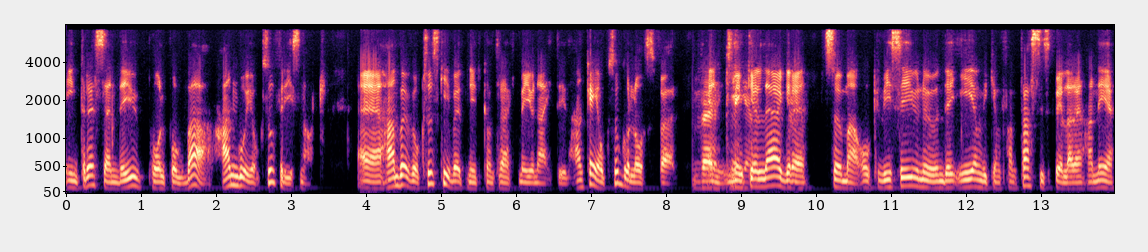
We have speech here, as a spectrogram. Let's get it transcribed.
intressen, det är ju Paul Pogba. Han går ju också fri snart. han behöver också skriva ett nytt kontrakt med United. Han kan ju också gå loss för Verkligen. en mycket lägre summa. Och vi ser ju nu under EM vilken fantastisk spelare han är.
